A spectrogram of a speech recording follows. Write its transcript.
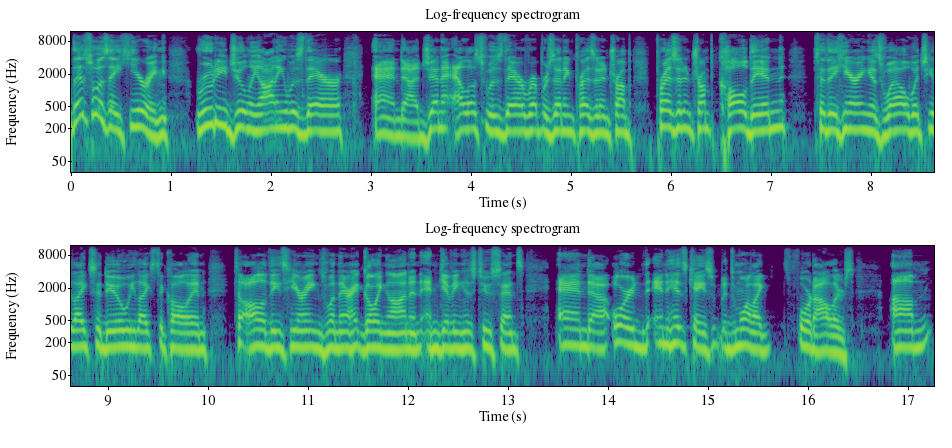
This was a hearing. Rudy Giuliani was there, and uh, Jenna Ellis was there representing President Trump. President Trump called in to the hearing as well, which he likes to do. He likes to call in to all of these hearings when they're going on and, and giving his two cents. And uh, or in his case, it's more like four dollars. Um,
